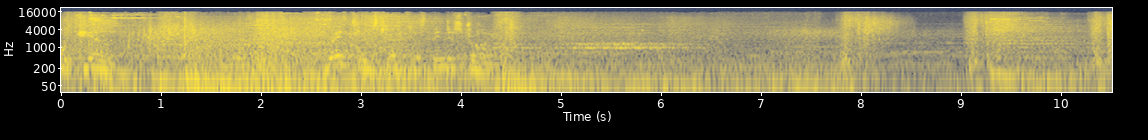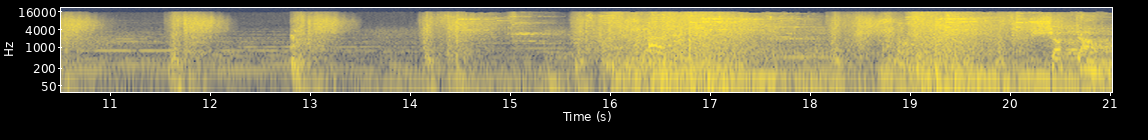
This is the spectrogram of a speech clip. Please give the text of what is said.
Double kill. Red Team's turret has been destroyed. Shut down.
